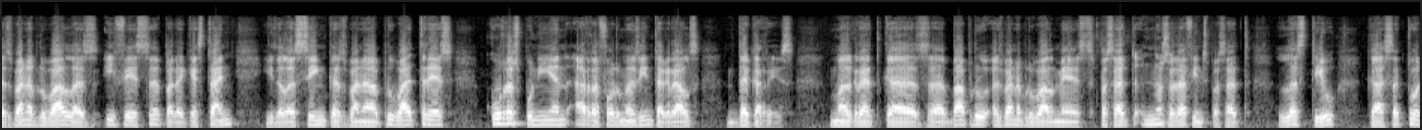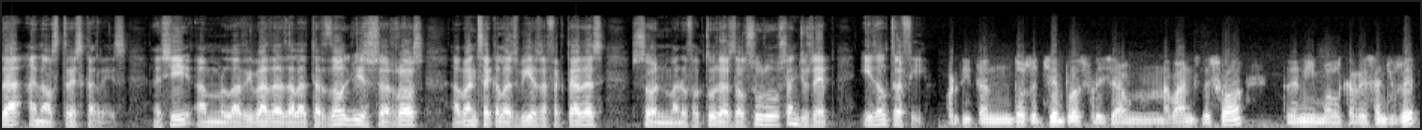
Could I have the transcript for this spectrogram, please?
es van aprovar les IFS per aquest any i de les 5 que es van aprovar, 3 corresponien a reformes integrals de carrers. Malgrat que es, va, es van aprovar el mes passat, no serà fins passat l'estiu que s'actuarà en els tres carrers. Així, amb l'arribada de la tardor, Lluís Ros avança que les vies afectades són Manufactures del Suro, Sant Josep i del Trafí partit en dos exemples, faré ja un abans d'això, tenim el carrer Sant Josep,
